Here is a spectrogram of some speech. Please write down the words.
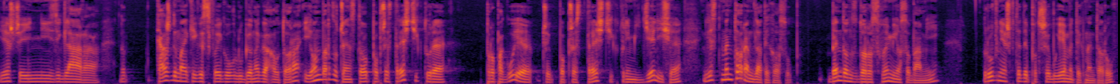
jeszcze inni Ziglara. No, każdy ma jakiegoś swojego ulubionego autora i on bardzo często poprzez treści, które propaguje, czy poprzez treści, którymi dzieli się, jest mentorem dla tych osób. Będąc dorosłymi osobami, również wtedy potrzebujemy tych mentorów,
